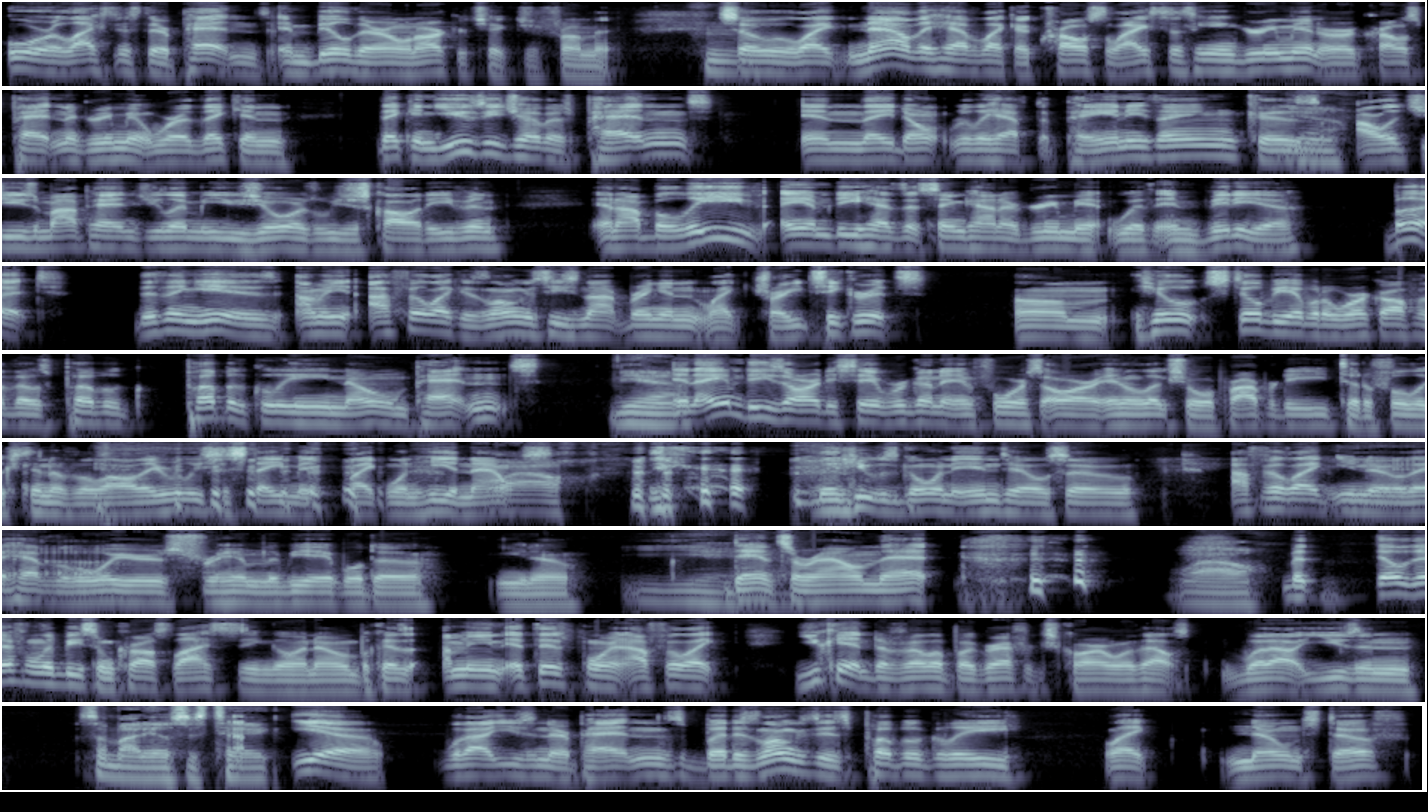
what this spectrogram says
or license their patents and build their own architecture from it. Hmm. So like now they have like a cross licensing agreement or a cross patent agreement where they can they can use each other's patents and they don't really have to pay anything because yeah. I'll let you use my patents, you let me use yours. We just call it even. And I believe AMD has that same kind of agreement with Nvidia. But the thing is, I mean, I feel like as long as he's not bringing like trade secrets, um, he'll still be able to work off of those public publicly known patents. Yeah. And AMD's already said we're going to enforce our intellectual property to the full extent of the law. They released a statement like when he announced wow. that he was going to Intel. So I feel like, you know, they have the lawyers for him to be able to, you know, yeah. dance around that. wow. But there'll definitely be some cross licensing going on because, I mean, at this point, I feel like you can't develop a graphics card without without using somebody else's tech. Uh, yeah, without using their patents. But as long as it's publicly like known stuff,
